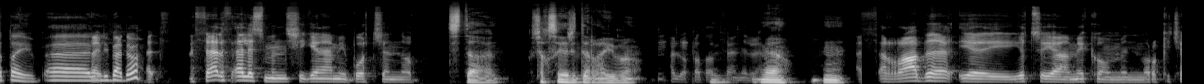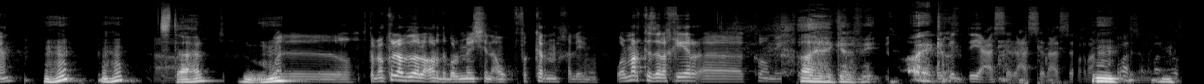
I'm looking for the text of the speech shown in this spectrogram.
طيب آه، طيب. اللي بعده الثالث أليس من شيجانامي بوتشن نو تستاهل شخصية جدا رهيبة حلوة البطل الثاني اللعبة. yeah مم. الرابع ي- يوتسويا ميكو من موروكي تشان مهم. مهم. تستاهل. وال... طبعا كلهم هذول honorable mention أو فكرنا نخليهم. والمركز الأخير آه كومي. آه يا قلبي. آه يا قلبي. عسل عسل عسل. مم. خلاص خلاص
